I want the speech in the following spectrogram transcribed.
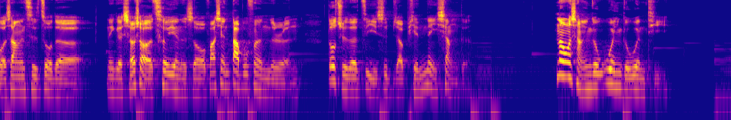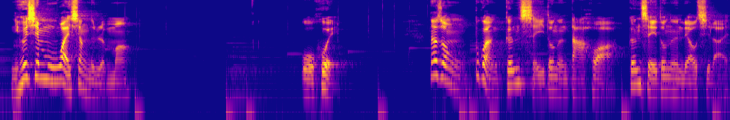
我上一次做的那个小小的测验的时候，发现大部分的人都觉得自己是比较偏内向的。那我想一个问一个问题：你会羡慕外向的人吗？我会，那种不管跟谁都能搭话，跟谁都能聊起来，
